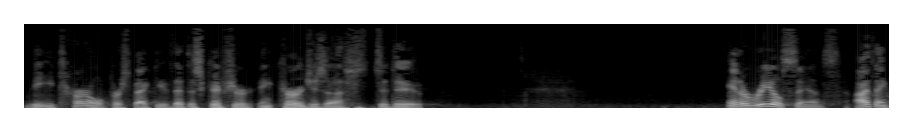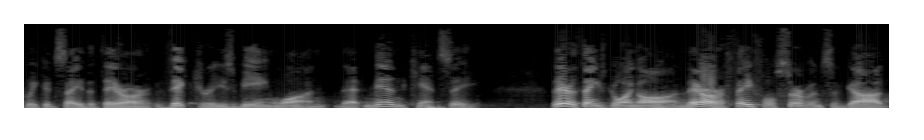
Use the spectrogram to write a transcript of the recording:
the eternal perspective that the scripture encourages us to do. In a real sense, I think we could say that there are victories being won that men can't see. There are things going on. There are faithful servants of God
